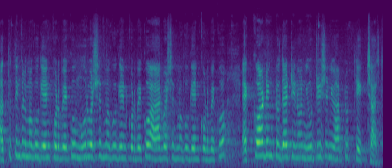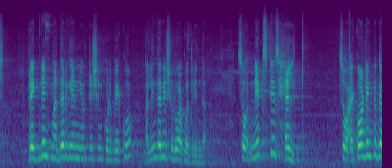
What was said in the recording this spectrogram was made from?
ಹತ್ತು ತಿಂಗಳ ಮಗುಗೆ ಏನು ಕೊಡಬೇಕು? ಮೂರು ವರ್ಷದ ಮಗುಗೆ ಏನು ಕೊಡಬೇಕು? ಆರು ವರ್ಷದ ಮಗುಗೆ ಏನು ಕೊಡಬೇಕು? According to that you nutrition you have to take charge pregnant ಮದರ್ಗೆ ಏನು ನ್ಯೂಟ್ರಿಷನ್ ಕೊಡಬೇಕು? ಅಲ್ಲಿಂದನೇ ಶುರು ಆಗೋದ್ರಿಂದ so next is health so according to the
